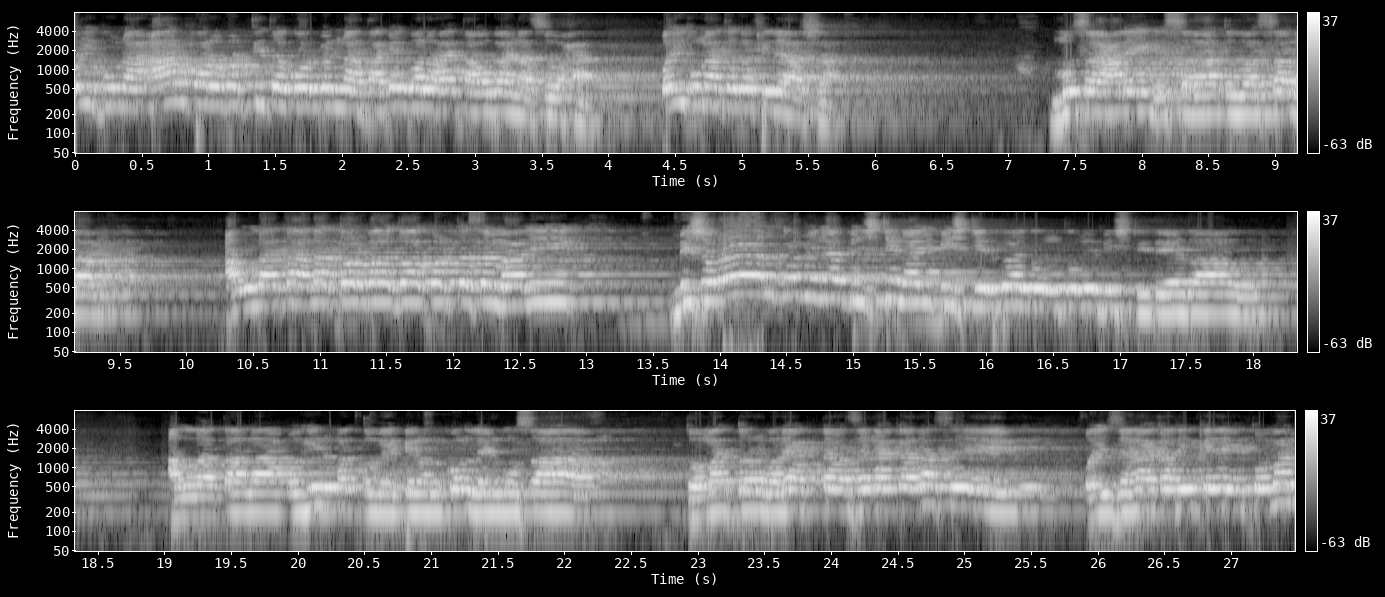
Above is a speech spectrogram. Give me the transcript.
ওই গুনাহ আর পরবর্তীতে করবেন না তাকে বলা হয় তাওবা নাসুহা। ওই গুনাহ থেকে ফিরে আসা। মুসা আলাইহিস সালাতু ওয়াস সালাম, আল্লাহ তাআলা দরবার দোয়া করতেছে, মালিক মিশরের জমিনে বৃষ্টি নাই, বৃষ্টির প্রয়োজন, তুমি বৃষ্টি দিয়ে দাও। আল্লাহ তাআলা ওহির মাধ্যমে প্রেরণ করলেন মুসা। তোমার দরবারে একটা জেনাকার আছে। ওই জেনাকারীকে তোমার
